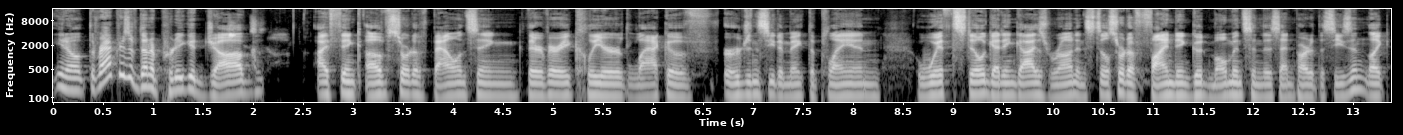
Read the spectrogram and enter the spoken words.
you know the Raptors have done a pretty good job. I think of sort of balancing their very clear lack of urgency to make the play in with still getting guys run and still sort of finding good moments in this end part of the season. Like,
